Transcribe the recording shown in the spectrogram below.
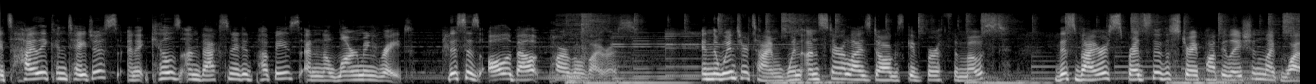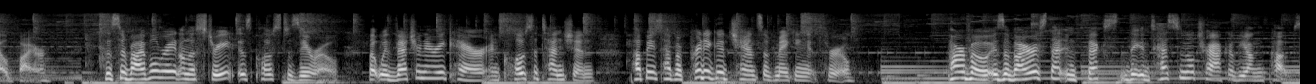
It's highly contagious and it kills unvaccinated puppies at an alarming rate. This is all about parvovirus. In the wintertime, when unsterilized dogs give birth the most, this virus spreads through the stray population like wildfire. The survival rate on the street is close to zero, but with veterinary care and close attention, puppies have a pretty good chance of making it through. Parvo is a virus that infects the intestinal tract of young pups.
